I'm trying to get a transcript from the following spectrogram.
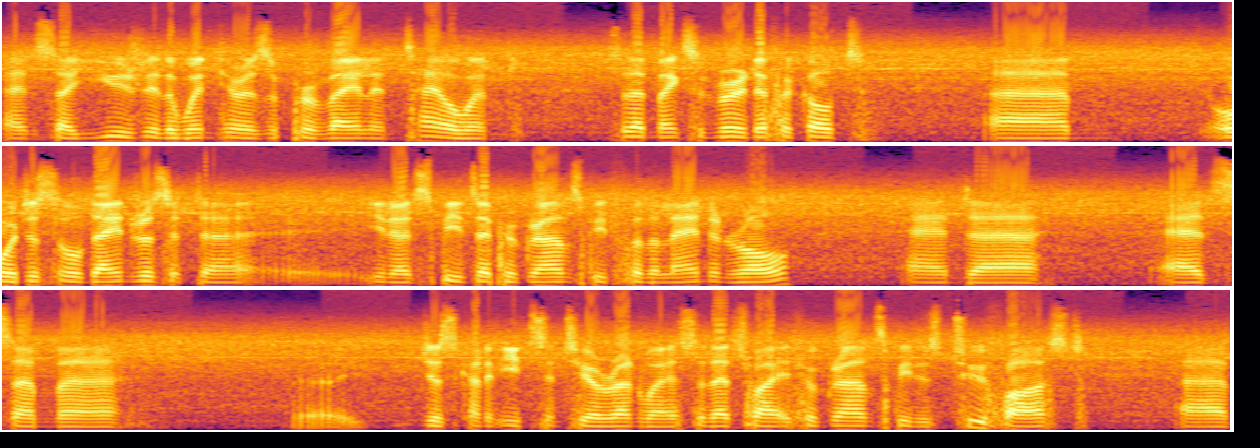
and so usually the wind here is a prevailing tailwind. So that makes it very difficult, um, or just a little dangerous. It, uh, you know, it speeds up your ground speed for the land and roll, and uh, adds some, uh, uh, just kind of eats into your runway. So that's why if your ground speed is too fast, um,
